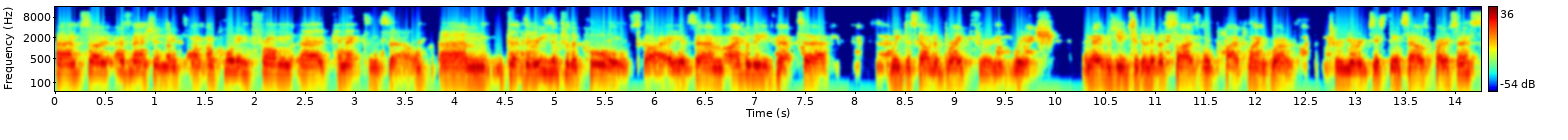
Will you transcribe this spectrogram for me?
Um, so, as mentioned, I'm, calling from uh, Connect and Sell. Um, the, the, reason for the call, Sky, is um, I believe that uh, we discovered a breakthrough which enables you to deliver sizable pipeline growth through your existing sales process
